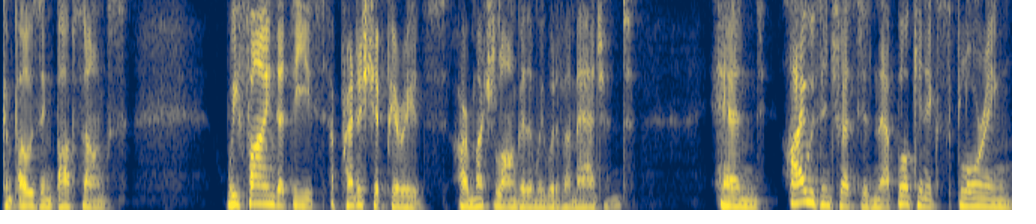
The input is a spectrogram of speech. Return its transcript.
composing pop songs, we find that these apprenticeship periods are much longer than we would have imagined. And I was interested in that book in exploring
